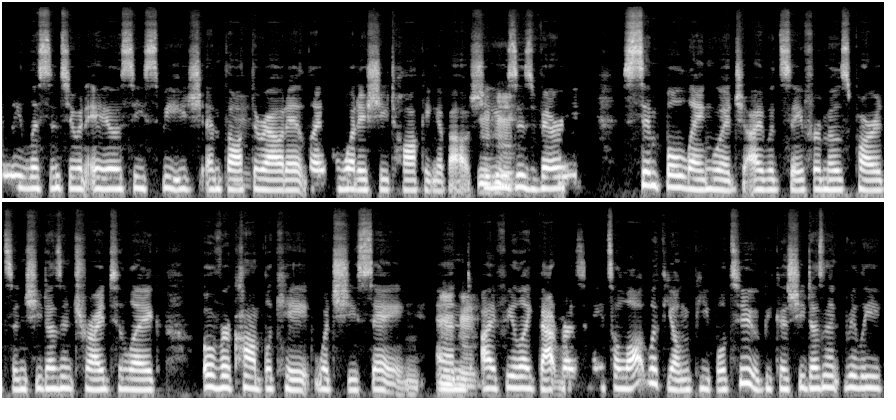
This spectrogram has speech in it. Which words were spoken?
really listened to an AOC speech and thought throughout it, like, what is she talking about? She Mhm. uses very simple language, I would say, for most parts, and she doesn't try to, like, overcomplicate what she's saying. And Mhm. I feel like that resonates a lot with young people too, because she doesn't really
